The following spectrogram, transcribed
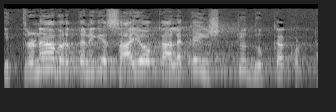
ಈ ತೃಣಾವರ್ತನಿಗೆ ಸಾಯೋ ಕಾಲಕ್ಕೆ ಇಷ್ಟು ದುಃಖ ಕೊಟ್ಟ.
